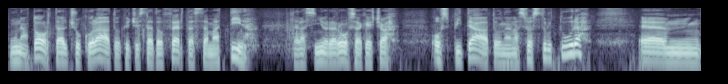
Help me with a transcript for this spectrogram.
una torta al cioccolato che ci è stata offerta stamattina dalla signora Rosa che ci ha ospitato nella sua struttura. Ehm,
